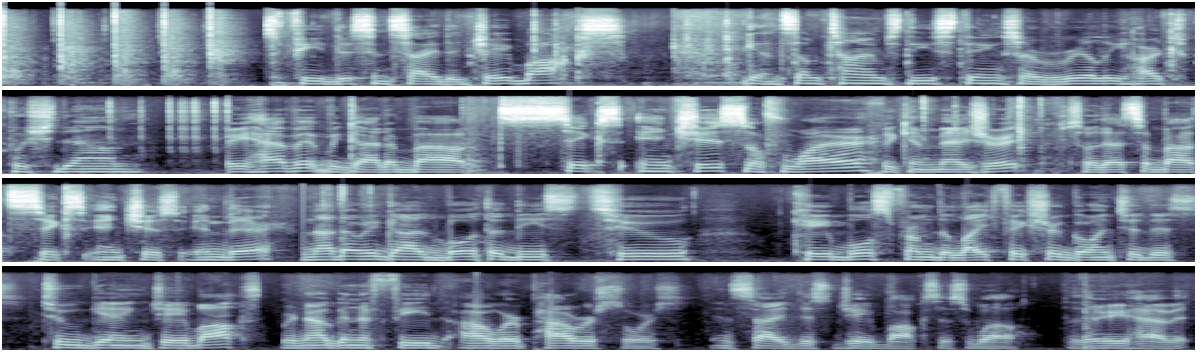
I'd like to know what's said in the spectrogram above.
Let's feed this inside the J-Box. Again, sometimes these things are really hard to push down. There you have it. We got about six inches of wire. We can measure it. So that's about six inches in there. Now that we got both of these two cables from the light fixture going to this two gang J box. We're now gonna feed our power source inside this J box as well. So there you have it.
